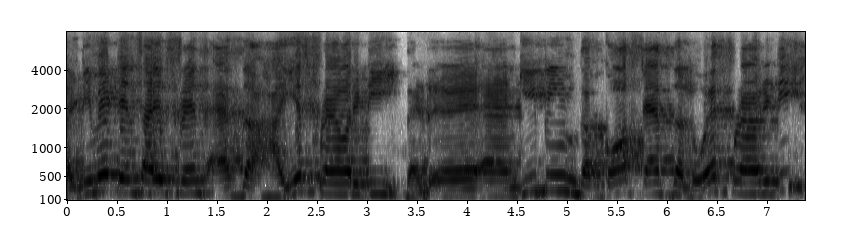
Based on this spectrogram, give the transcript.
ultimate tensile strength as the highest priority that uh, and keeping the cost as the lowest priority,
